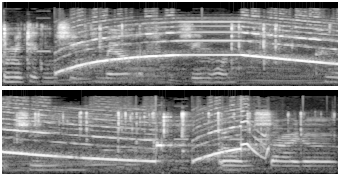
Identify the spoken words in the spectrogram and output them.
Let me taking scene command, scene one, current scene alongside of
